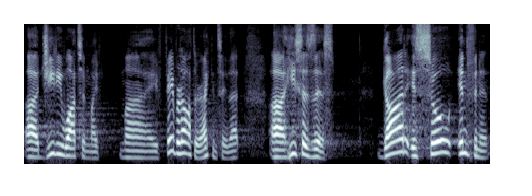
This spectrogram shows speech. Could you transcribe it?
Uh, G.D. Watson, my, my favorite author, I can say that, uh, he says this God is so infinite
